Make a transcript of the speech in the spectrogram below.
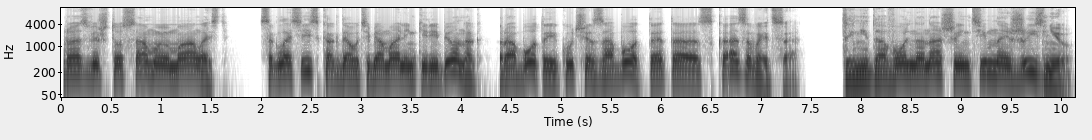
«Разве что самую малость. Согласись, когда у тебя маленький ребенок, работа и куча забот, это сказывается. Ты недовольна нашей интимной жизнью?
